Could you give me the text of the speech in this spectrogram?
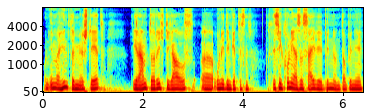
und immer hinter mir steht. Die rammt da richtig auf. Äh, ohne dem geht das nicht. Deswegen kann ich also sein, wie ich bin. Und da bin ich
